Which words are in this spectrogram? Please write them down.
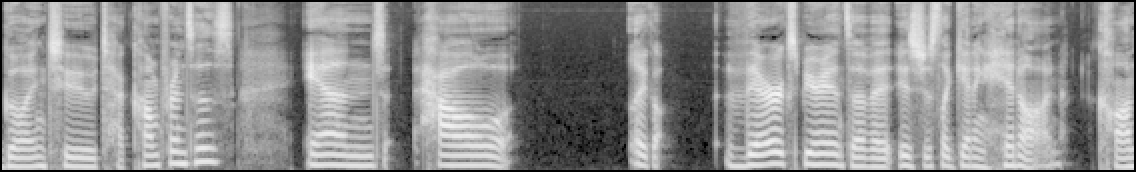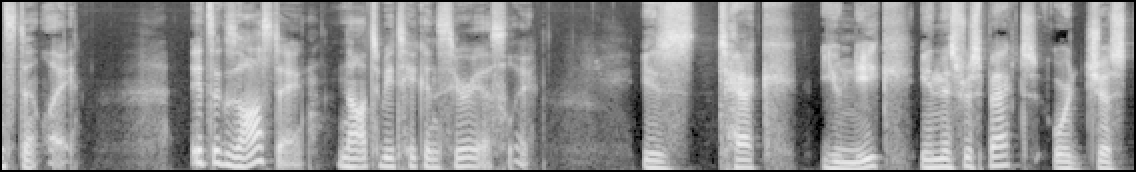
going to tech conferences and how like their experience of it is just like getting hit on constantly it's exhausting not to be taken seriously. Is tech unique in this respect or just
